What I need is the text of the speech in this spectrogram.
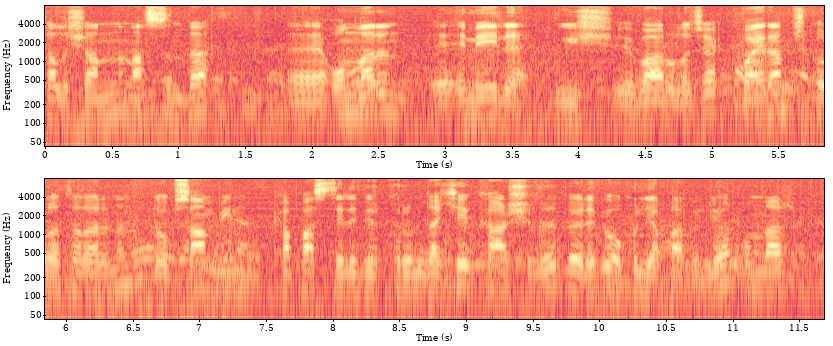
çalışanının aslında e, onların e, emeğiyle bu iş e, var olacak. Bayram çikolatalarının 90 bin kapasiteli bir kurumdaki karşılığı böyle bir okul yapabiliyor. Onlar e,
